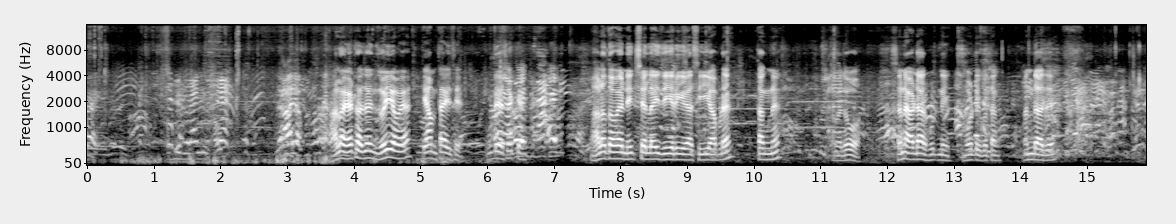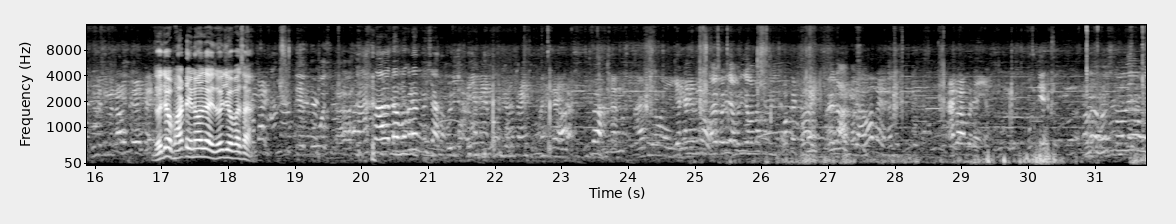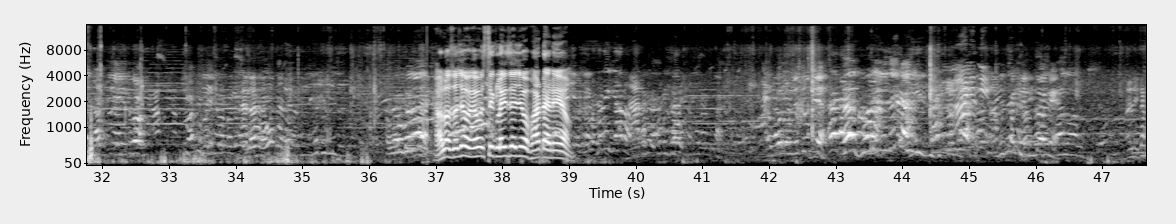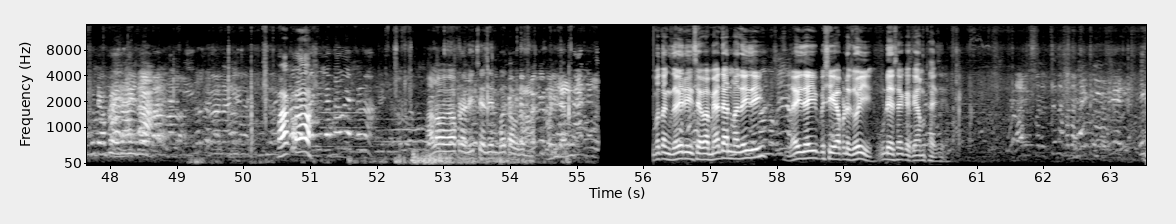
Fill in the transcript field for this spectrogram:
હાલો હેઠો જઈને જોઈએ હવે કેમ થાય છે. ઉડે છે કે? હાલો, તો હવે નીચે લઈ જઈ રહ્યા છીએ આપણે પતંગને. તમે જુઓ છે ને અઢાર ફૂટની મોટી પતંગ. અંદાજે. જોજો ફાટી ન જાય જોજો પાછા. હાલો જોજો વ્યવસ્થિત લઈ જજો ફાટે નહીં એમ. હાલો, હવે આપણે નીચે જઈને બતાવું તમને. પતંગ જઈ રહી છે મેદાનમાં જઈ જઈ, લઈ જઈ, પછી આપણે જોઈ, ઉડે છે કે કેમ થાય છે.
